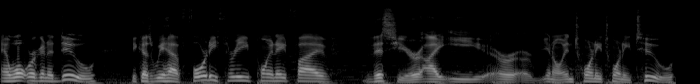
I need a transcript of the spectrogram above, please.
And what we're going to do, because we have 43.85 this year, i.e., or, or, you know, in 2022,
